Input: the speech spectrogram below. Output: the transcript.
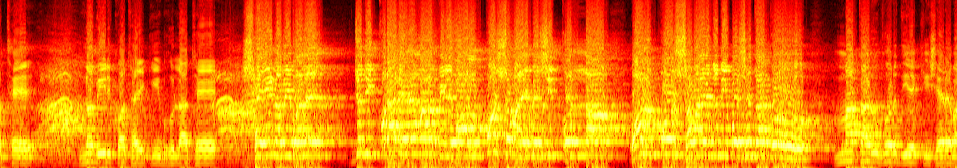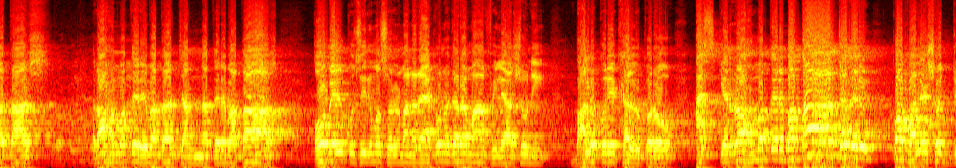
আছে? নবীর কথায় কি ভুল আছে? সেই নবী বলেন যদি কোরআনের মাহফিলে অল্প সময় বেশিক্ষণ না, অল্প সময় যদি বসে থাকো মাথার উপর দিয়ে কিসের বাতাস? রহমতের বাতাস, জান্নাতের বাতাস। ও বেলকুচির মুসলমানেরা, এখনও যারা মাহফিলে আসুনি, ভালো করে খেয়াল করো, আজকের রহমতের বাতাস যাদের কপালে সহ্য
